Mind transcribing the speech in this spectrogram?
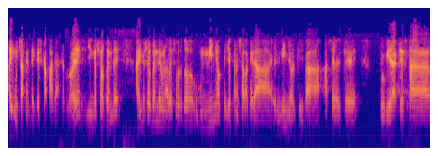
Hay mucha gente que es capaz de hacerlo, ¿eh? Y me sorprende, a mí me sorprende una vez, sobre todo, un niño que yo pensaba que era el niño el que iba a ser el que tuviera que estar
